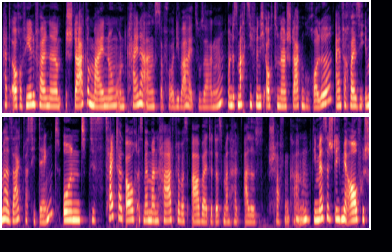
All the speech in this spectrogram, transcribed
hat auch auf jeden Fall eine starke Meinung und keine Angst davor, die Wahrheit zu sagen. Und das macht sie, finde ich, auch zu einer starken Rolle, einfach weil sie immer sagt, was sie denkt. Und sie zeigt halt auch, dass wenn man hart für was arbeitet, dass man halt alles schaffen kann. Die Message, die ich mir aufgeschrieben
